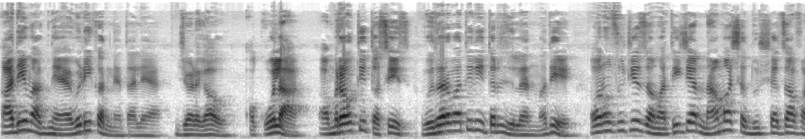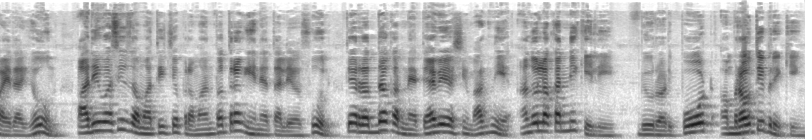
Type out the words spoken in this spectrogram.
आदी मागण्या यावेळी करण्यात आल्या. जळगाव अकोला अमरावती तसेच विदर्भातील इतर जिल्ह्यांमध्ये अनुसूचित जमातीच्या नामसदृश्याचा फायदा घेऊन आदिवासी जमातीचे प्रमाणपत्र घेण्यात आले असून ते रद्द करण्यात यावे अशी मागणी आंदोलकांनी केली. Bureau report Amravati breaking.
